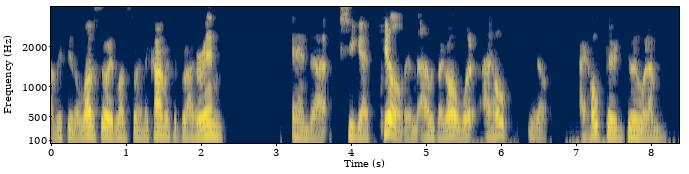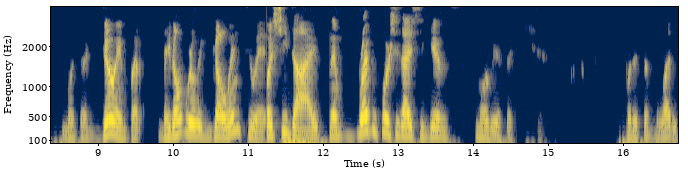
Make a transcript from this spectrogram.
obviously the love story the love story in the comics that brought her in and uh, she gets killed. And I was like, oh, what? I hope you know, I hope they're doing what I'm what they're doing, but they don't really go into it. But she dies, and then right before she dies, she gives Morbius a kiss. But it's a bloody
